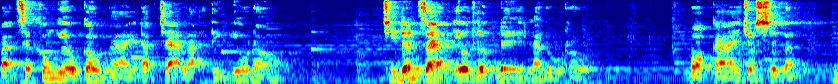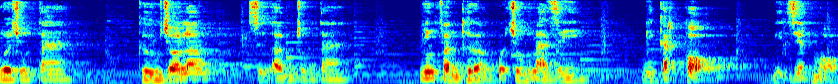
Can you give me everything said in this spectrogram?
bạn sẽ không yêu cầu ngài đáp trả lại tình yêu đó. Chỉ đơn giản yêu thượng đế là đủ rồi. Bỏ cái cho sữa, nuôi chúng ta, cừu cho lông, giữ ấm chúng ta. Nhưng phần thưởng của chúng là gì? Bị cắt cổ, bị giết mổ.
